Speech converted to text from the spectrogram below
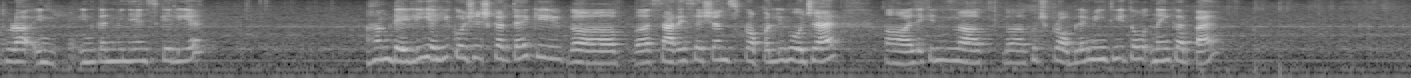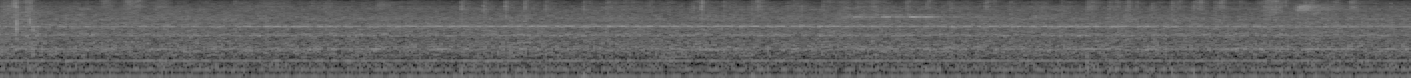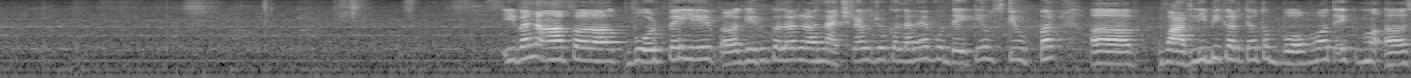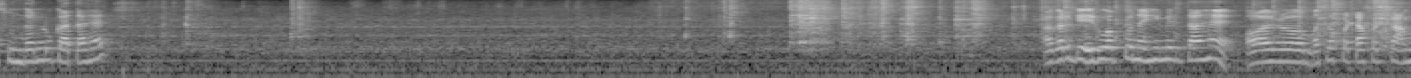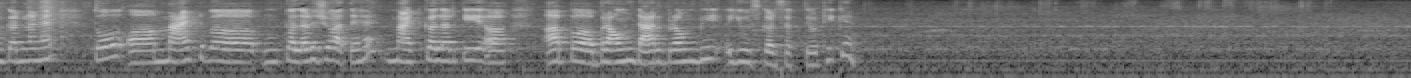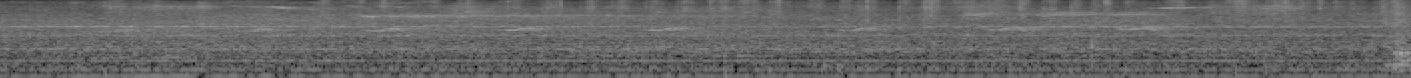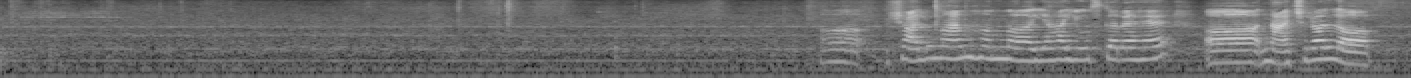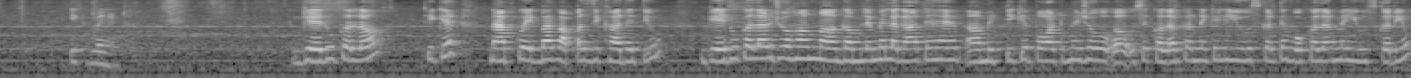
थोड़ा इनकन्वीनियंस के लिए। हम डेली यही कोशिश करते हैं कि सारे सेशंस प्रॉपरली हो जाए। लेकिन कुछ प्रॉब्लम ही थी तो नहीं कर पाए। इवन आप बोर्ड पे ये गेरू कलर नेचुरल जो कलर है, वो दे के उसके ऊपर वारली भी करते हो तो बहुत एक सुंदर लुक आता है। अगर गेरू आपको नहीं मिलता है, और मतलब फटाफट काम करना है तो मैट कलर जो आते हैं मैट कलर के आप ब्राउन डार्क ब्राउन भी यूज़ कर सकते हो ठीक है? शालू मैम हम यहाँ यूज़ कर रहे हैं नेचुरल एक मिनट गेरू कलर ठीक है? मैं आपको एक बार वापस दिखा देती हूँ। गेरू कलर जो हम गमले में लगाते हैं मिट्टी के पॉट में जो उसे कलर करने के लिए यूज़ करते हैं, वो कलर मैं यूज़ कर रही हूँ।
